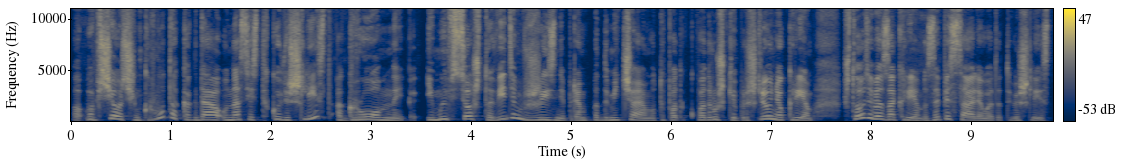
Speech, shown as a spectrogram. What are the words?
а, вообще очень круто, когда у нас есть такой виш-лист огромный, и мы все, что видим в жизни, прям подмечаем. Вот к подружке пришли, у нее крем. Что у тебя за крем? Записали в этот виш-лист.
